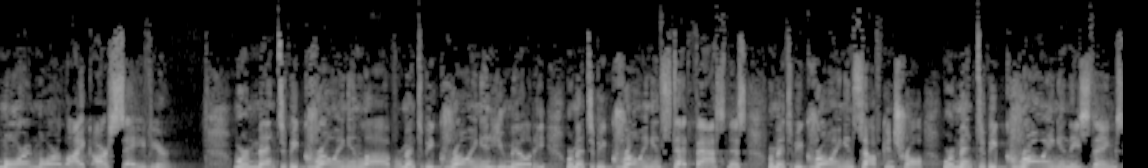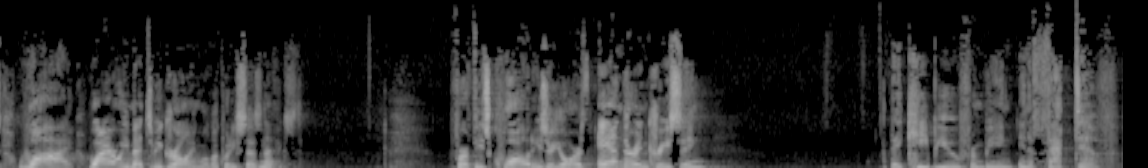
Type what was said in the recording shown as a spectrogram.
more and more like our Savior. We're meant to be growing in love. We're meant to be growing in humility. We're meant to be growing in steadfastness. We're meant to be growing in self control. We're meant to be growing in these things. Why? Why are we meant to be growing? Well, look what he says next. For if these qualities are yours and they're increasing, they keep you from being ineffective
